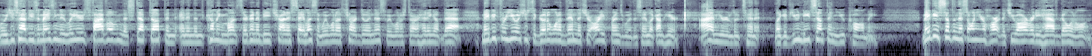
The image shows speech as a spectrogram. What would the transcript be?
We just have these amazing new leaders, five of them that stepped up, and, and in the coming months, they're going to be trying to say, listen, we want to start doing this, we want to start heading up that. Maybe for you, it's just to go to one of them that you're already friends with and say, look, I'm here. I am your lieutenant. Like, if you need something, you call me. Maybe it's something that's on your heart that you already have going on.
